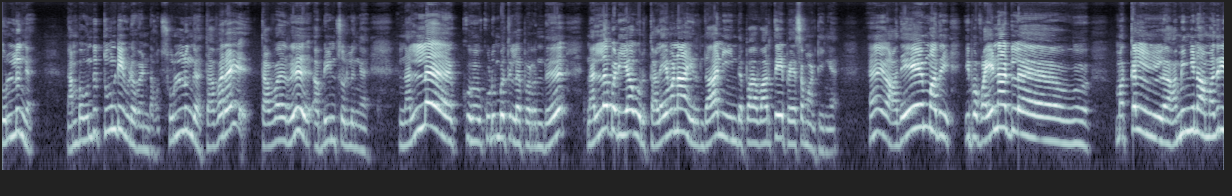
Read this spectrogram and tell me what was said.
சொல்லுங்க. நம்ம வந்து தூண்டி விட வேண்டாம். சொல்லுங்க. தவறே தவறு அப்படின்னு சொல்லுங்கள் நல்ல கு குடும்பத்தில் பிறந்து நல்லபடியாக ஒரு தலைவனாக இருந்தால் நீ இந்த ப வார்த்தையை பேச மாட்டீங்க. அதே மாதிரி இப்போ வயநாட்டில் மக்கள் அமுங்கினா மாதிரி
